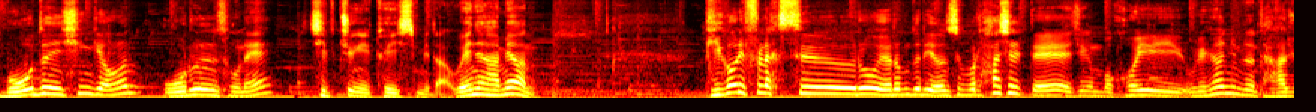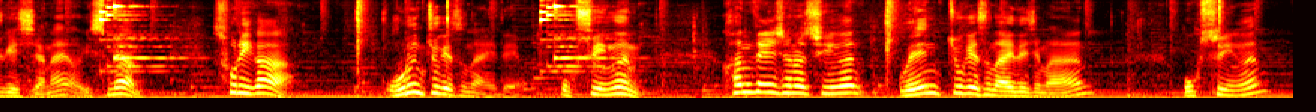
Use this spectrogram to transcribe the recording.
모든 신경은 오른손에 집중이 돼 있습니다. 왜냐하면 비거리 플렉스로 여러분들이 연습을 하실 때 지금 뭐 거의 우리 회원님들 다 가지고 계시잖아요. 있으면 소리가 오른쪽에서 나야 돼요. 옥스윙은 conventional 스윙은 왼쪽에서 나야 되지만 옥스윙은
